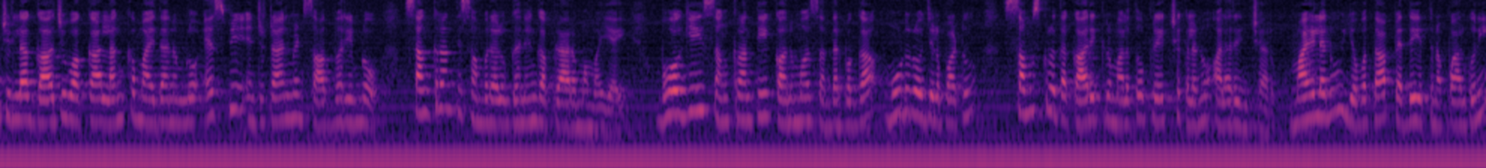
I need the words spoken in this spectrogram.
జిల్లా గాజువాక లంక మైదానంలో ఎస్పీ ఎంటర్టైన్మెంట్స్ ఆధ్వర్యంలో సంక్రాంతి సంబరాలు ఘనంగా ప్రారంభమయ్యాయి. భోగి సంక్రాంతి కనుమ సందర్భంగా మూడు రోజుల పాటు సంస్కృత కార్యక్రమాలతో ప్రేక్షకులను అలరించారు. మహిళలు యువత పెద్ద ఎత్తున పాల్గొని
